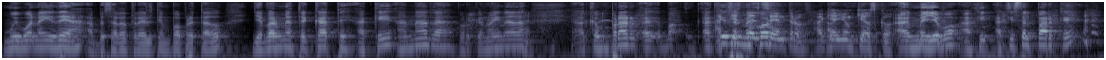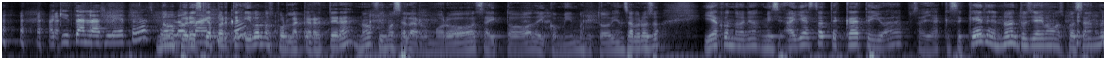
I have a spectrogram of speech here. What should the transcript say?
muy buena idea a pesar de traer el tiempo apretado llevarme a Tecate. A qué a nada porque no hay nada. A comprar eh, va- aquí, Aquí, es el está mejor. el centro, aquí hay un kiosco. Ah, me llevó aquí aquí está el parque. Aquí están las letras. no pero es que aparte íbamos por la carretera no fuimos a la rumorosa y todo y comimos y todo bien sabroso. Y ya cuando veníamos me dice allá está Tecate y yo ah pues allá que se queden no entonces ya íbamos pasando.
